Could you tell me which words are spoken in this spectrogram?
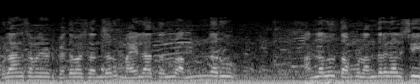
కులానికి సంబంధించిన పెద్ద మనుషులు అందరూ మహిళా తల్లు అందరూ అన్నలు తమ్ములు అందరూ కలిసి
